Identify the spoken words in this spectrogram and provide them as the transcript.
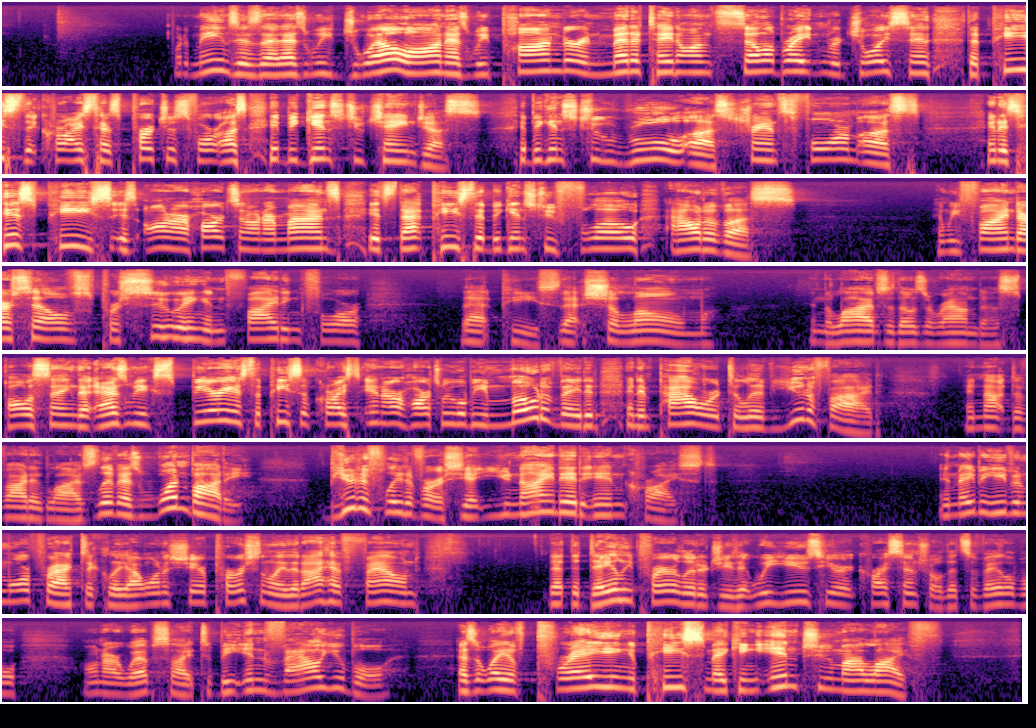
What it means is that as we dwell on, as we ponder and meditate on, celebrate and rejoice in the peace that Christ has purchased for us, it begins to change us. It begins to rule us, transform us. And it's His peace is on our hearts and on our minds. It's that peace that begins to flow out of us. And we find ourselves pursuing and fighting for that peace, that shalom in the lives of those around us. Paul is saying that as we experience the peace of Christ in our hearts, we will be motivated and empowered to live unified and not divided lives, live as one body, beautifully diverse, yet united in Christ. And maybe even more practically, I want to share personally that I have found that the daily prayer liturgy that we use here at Christ Central, that's available on our website, to be invaluable as a way of praying peacemaking into my life.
